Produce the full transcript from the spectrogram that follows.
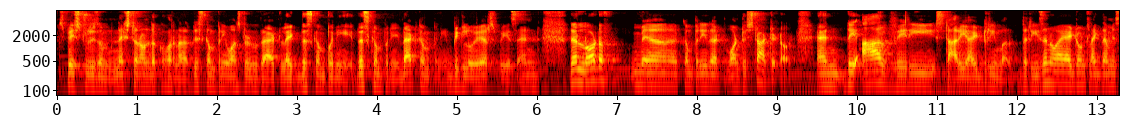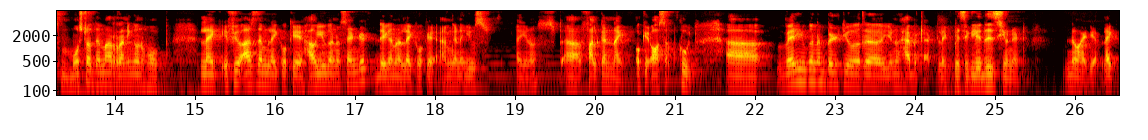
space tourism next around the corner this company wants to do that like this company this company that company big bigelow aerospace and there are a lot of uh, company that want to start it out. And they are very starry-eyed dreamer. The reason why i don't like them is most of them are running on hope. Like if you ask them like okay how you gonna send it? They're gonna like okay i'm gonna use uh, you know uh, falcon 9 okay awesome cool. Uh, where you gonna build your uh, you know habitat? Like basically this unit. No idea. Like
